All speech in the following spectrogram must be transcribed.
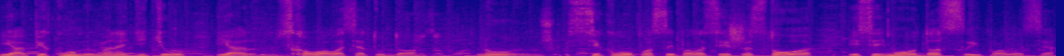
я опікун, у мене дитю. Я сховалася туди. Ну, стекло посипалося і шестого, і сьомого досипалося.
